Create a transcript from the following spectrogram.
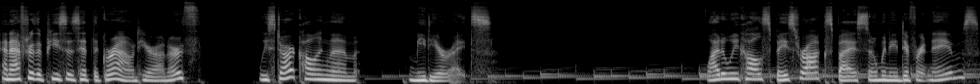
And after the pieces hit the ground here on Earth, we start calling them meteorites. Why do we call space rocks by so many different names?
